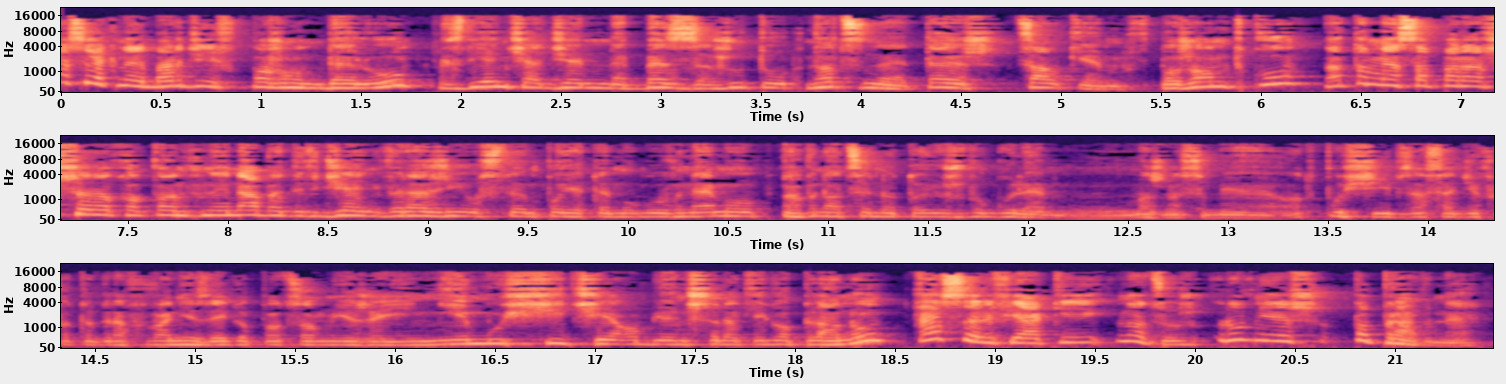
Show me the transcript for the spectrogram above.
jest jak najbardziej w porządelu. Zdjęcia dzienne bez zarzutu, nocne też całkiem w porządku. Natomiast aparat szerokokątny nawet w dzień wyraźnie ustępuje temu głównemu, a w nocy no to już w ogóle można sobie odpuścić w zasadzie fotografowanie z jego pomocą, jeżeli nie musicie objąć szerokiego planu. A selfiaki, no cóż, również poprawne.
